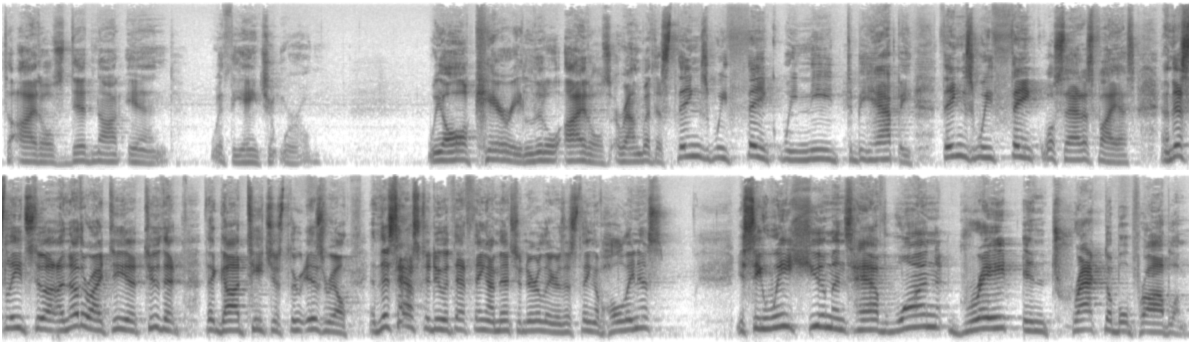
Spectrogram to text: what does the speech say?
to idols did not end with the ancient world we all carry little idols around with us, things we think we need to be happy, things we think will satisfy us. And this leads to another idea, too, that, that God teaches through Israel. And this has to do with that thing I mentioned earlier, this thing of holiness. You see, we humans have one great intractable problem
